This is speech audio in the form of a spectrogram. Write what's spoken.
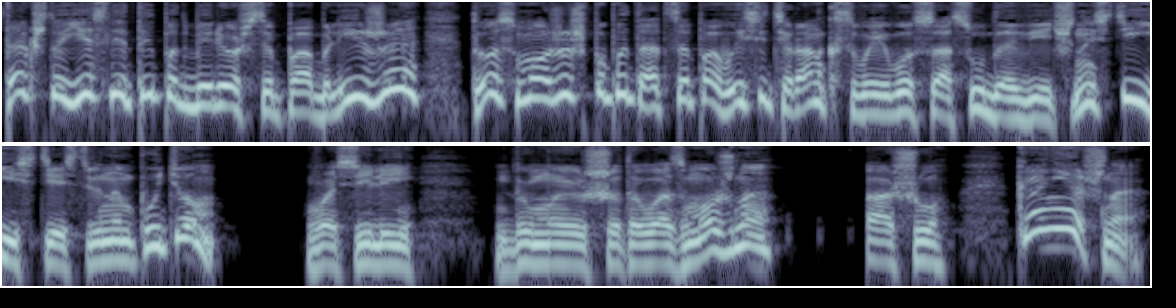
так что если ты подберешься поближе, то сможешь попытаться повысить ранг своего сосуда вечности естественным путем. Василий, думаешь, это возможно? Ашу, конечно.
